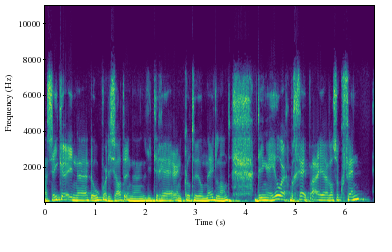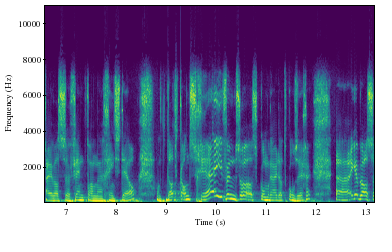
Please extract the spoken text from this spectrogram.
zeker in de hoek waar hij zat, in literair en cultureel Nederland, dingen heel erg begreep. Hij was ook fan. Hij was fan van Geen Stijl. Want dat kan schrijven, zoals Komrij dat kon zeggen. ik heb wel eens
